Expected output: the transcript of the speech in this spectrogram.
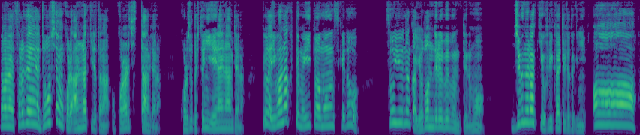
だからね、それでね、どうしてもこれアンラッキーだったな、怒られちった、みたいな。これちょっと人に言えないな、みたいな。ってことは言わなくてもいいとは思うんですけど、そういうなんかよどんでる部分っていうのも、自分のラッキーを振り返ってみたときに、あー、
